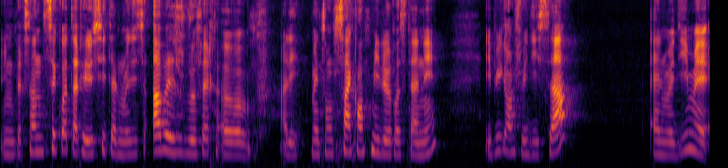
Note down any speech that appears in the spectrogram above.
une personne, c'est quoi ta réussite? Elle me dit, ah ben, je veux faire, euh, allez, mettons 50 000 euros cette année. Et puis, quand je lui dis ça, elle me dit, mais,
